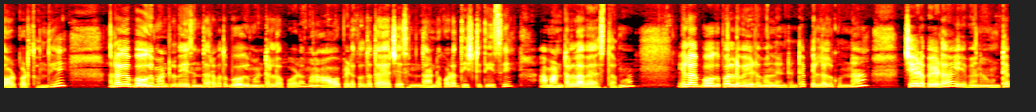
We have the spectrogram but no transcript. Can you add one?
తోడ్పడుతుంది. అలాగే భోగి మంటలు వేసిన తర్వాత భోగి మంటల్లో కూడా మనం ఆవు పిడకలతో తయారు చేసిన దండ కూడా దిష్టి తీసి ఆ మంటల్లో వేస్తాము. ఇలా భోగి పళ్ళు వేయడం వల్ల ఏంటంటే పిల్లలకున్న చీడపేడ ఏమైనా ఉంటే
